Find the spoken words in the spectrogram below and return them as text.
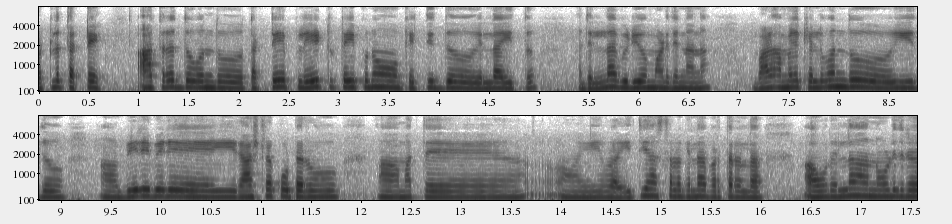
ಬಟ್ಲು ತಟ್ಟೆ. ಆ ಥರದ್ದು ಒಂದು ತಟ್ಟೆ ಪ್ಲೇಟ್ ಟೈಪ್ನು ಕೆತ್ತಿದ್ದು ಎಲ್ಲ ಇತ್ತು. ಅದೆಲ್ಲ ವಿಡಿಯೋ ಮಾಡಿದೆ ನಾನು. ಭಾಳ ಆಮೇಲೆ ಕೆಲವೊಂದು ಇದು ಬೇರೆ ಬೇರೆ ಈ ರಾಷ್ಟ್ರಕೂಟರು ಮತ್ತು ಇವ ಇತಿಹಾಸದೊಳಗೆಲ್ಲ ಬರ್ತಾರಲ್ಲ, ಅವರೆಲ್ಲ ನೋಡಿದ್ರೆ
